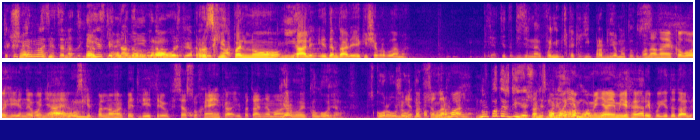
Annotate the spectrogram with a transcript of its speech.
Так Шо? какая разница? Надо, ездить П'ять надо літрів. удовольствие Розхід получать. пального. Ні. Далі, ідемо далі. Які ще проблеми? Блядь, это дизельная вонючка, какие проблемы тут? Вона на екології не воняє, Да, вон. розхід пального 5 літрів, вся сухенька і питань немає. Первая экология. Скоро уже Не, вот на так всё подходе. нормально. Ну подожди, я еще Так не смотрел помиємо, граммовку. поміняємо ЄГР і поїде далі.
